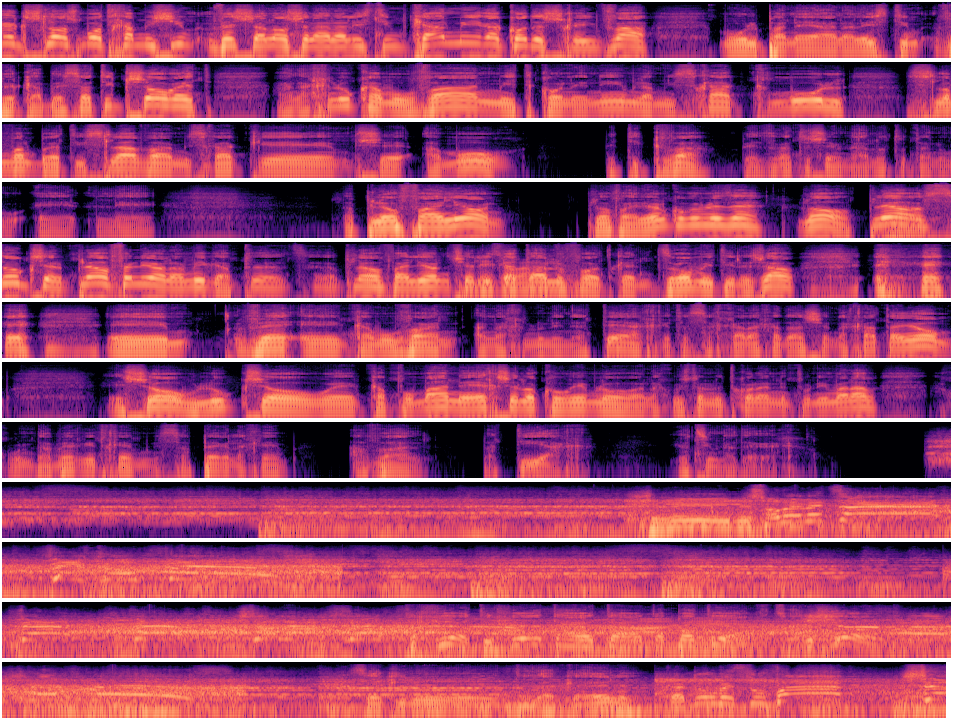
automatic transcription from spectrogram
פרק 353 של האנליסטים כאן מעיר הקודש חיפה, מאולפני האנליסטים וכבש התקשורת. אנחנו כמובן מתכוננים למשחק מול סלובן ברטיסלבה, משחק אה, שאמור, בתקווה, בעזרת השם, להעלות אותנו אה, לפלייאוף העליון. פלייאוף העליון קוראים לזה? לא, פלייאוף, לא. סוג של פלייאוף עליון, עמיגה, פלייאוף העליון של ליגת. האלופות, כן, זרום איתי לשם. אה, וכמובן, אנחנו ננתח את השחקן החדש שנחת היום, שואו, לוק שואו, אה, קפומאנה, איך שלא קוראים לו, אנחנו יש לנו את כל הנתונים עליו, אנחנו נדבר איתכם, נספר לכם, אבל פתיח, יוצאים לדרך. שרי מסובב את זה, וכובש! ו- ושלוש אפס! תחיה, תחיה את ה- את ה- את הפתיח, צריך לחיות. זה כאילו, אתה יודע, כאלה. כדור מסובב, שער!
